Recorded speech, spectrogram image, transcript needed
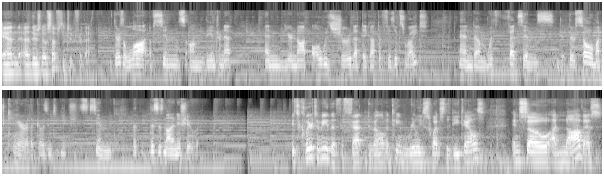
And uh, there's no substitute for that. There's a lot of sims on the internet and you're not always sure that they got the physics right. And um, with PhET sims, there's so much care that goes into each sim that this is not an issue. It's clear to me that the PhET development team really sweats the details. And so a novice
